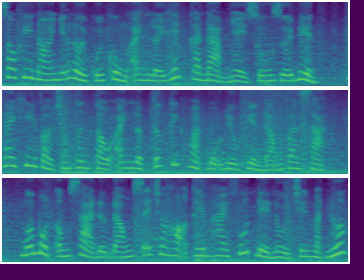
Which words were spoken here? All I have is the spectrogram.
Sau khi nói những lời cuối cùng anh lấy hết can đảm nhảy xuống dưới biển, ngay khi vào trong thân tàu anh lập tức kích hoạt bộ điều khiển đóng van xả. Mỗi một ống xả được đóng sẽ cho họ thêm 2 phút để nổi trên mặt nước,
